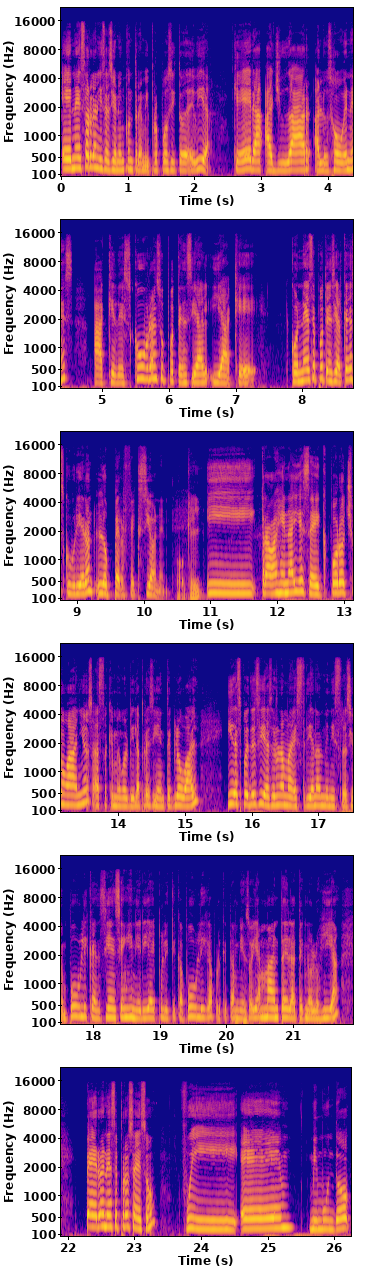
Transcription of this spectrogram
en esa organización encontré mi propósito de vida, que era ayudar a los jóvenes a que descubran su potencial y a que con ese potencial que descubrieron lo perfeccionen. Ok. Y trabajé en IESEC por ocho años hasta que me volví la presidente global. Y después decidí hacer una maestría en administración pública, en ciencia, ingeniería y política pública, porque también soy amante de la tecnología. Pero en ese proceso fui, eh, mi mundo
